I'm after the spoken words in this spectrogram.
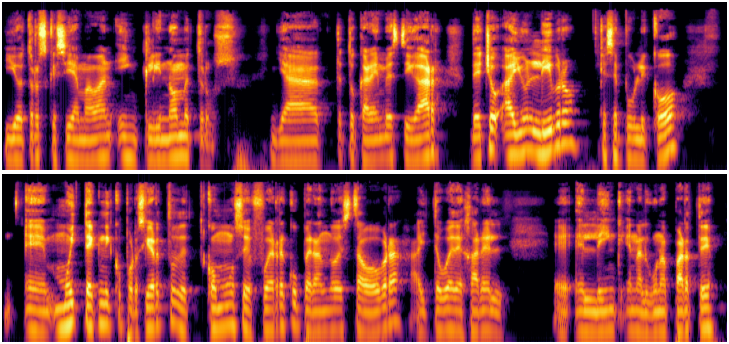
y otros que se llamaban inclinómetros. Ya te tocará investigar. De hecho, hay un libro que se publicó eh, muy técnico, por cierto, de cómo se fue recuperando esta obra. Ahí te voy a dejar el, eh, el link en alguna parte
